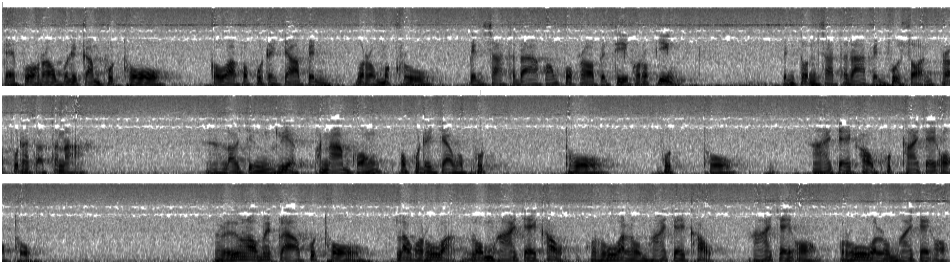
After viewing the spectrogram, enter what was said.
แต่พวกเราบริกรรมพุทโธ ก็ว่าพระพุทธเจ้าเป็นบรมครู เป็นศาสดาของพวกเราเป็นที่เคารพยิ่ง เป็นต้นศาสดาเป็นผู้สอนพระพุทธศาสนา เราจึงเรียกพระนามของพระพุทธเจ้าว่าพุทโธพุทโธหายใจเข้าพุทหายใจออกโทหรือเราไม่กล่าวพุทโธ เราก็รู้ว่าลมหายใจเข้า ก็รู้ว่าลมหายใจเข้า หายใจออก รู้ว่าลมหายใจออก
